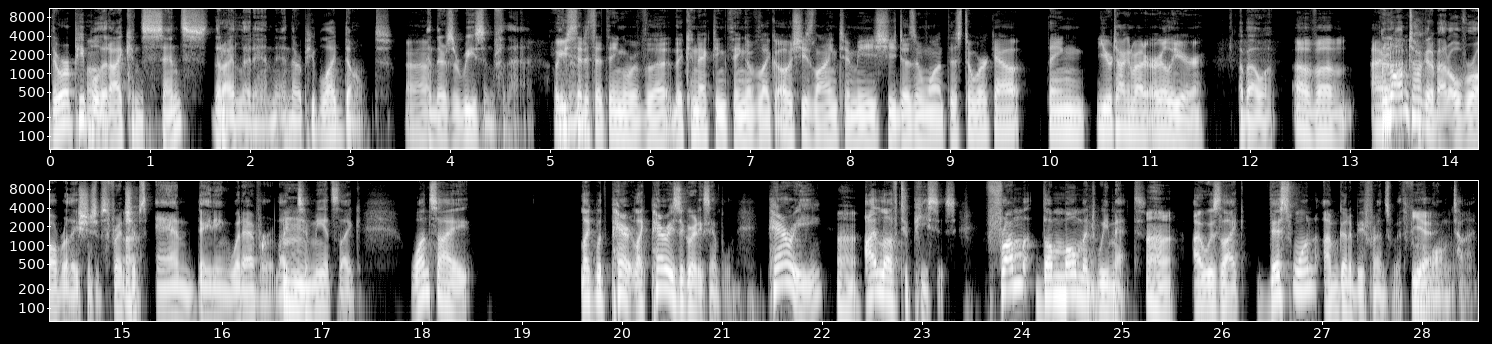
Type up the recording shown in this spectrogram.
There are people Oh. that I can sense that I let in, and there are people I don't, Uh, and there's a reason for that. oh, you know? said it's that thing with the the connecting thing of like, oh, she's lying to me. She doesn't want this to work out. Thing you were talking about earlier about what? of of I No, I'm talking about overall relationships, friendships, and dating, whatever. Like to Mhm. me, it's like once I, like with Perry, like Perry's a great example. Perry, Uh-huh. I love to pieces. From the moment we met, Uh huh. I was like, this one I'm going to be friends with for Yeah. a long time.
